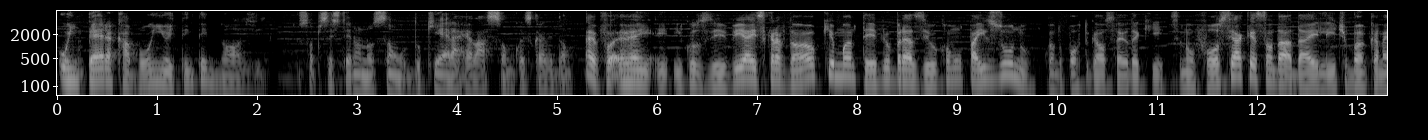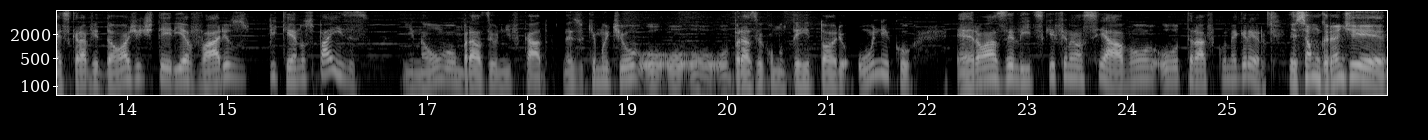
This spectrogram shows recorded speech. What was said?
O Império acabou em 89. Só pra vocês terem uma noção do que era a relação com a escravidão. É, foi- é, in- inclusive, a escravidão é o que manteve o Brasil como um país uno quando Portugal saiu daqui. Se não fosse a questão da, da elite bancando a escravidão, a gente teria vários pequenos países. E não um Brasil unificado. Mas o que mantinha o, o, o, o Brasil como um território único eram as elites que financiavam o, tráfico negreiro. Esse é um grande.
